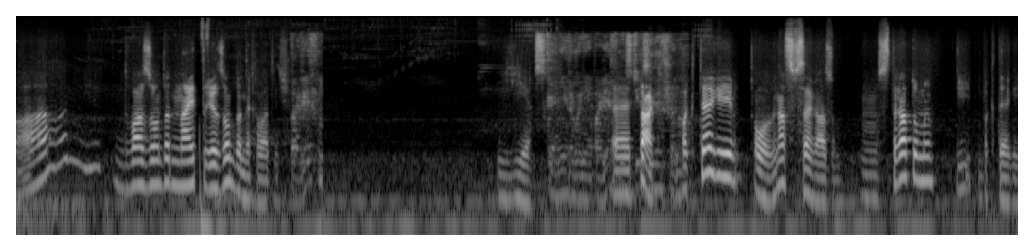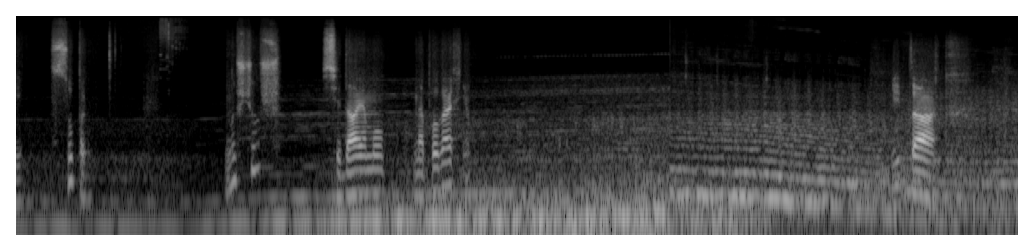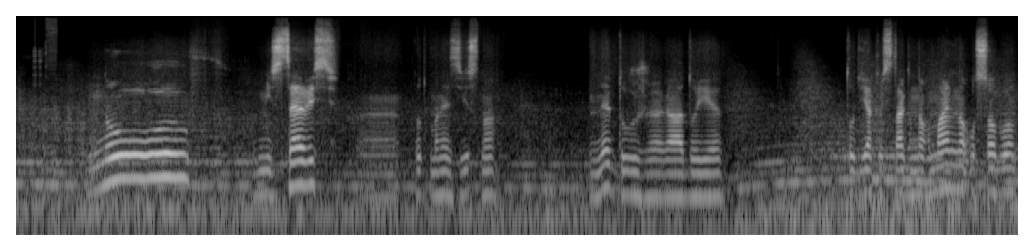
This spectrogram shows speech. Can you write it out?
А, ні. Два зонда, навіть три зонда не хватить. Є. Е, так, бактерії. О, в нас все разом. Стратуми і бактерії. Супер. Ну що ж, сідаємо на поверхню. І так. Ну. Місцевість. е, Тут мене, звісно, не дуже радує. Тут якось так нормально особо.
